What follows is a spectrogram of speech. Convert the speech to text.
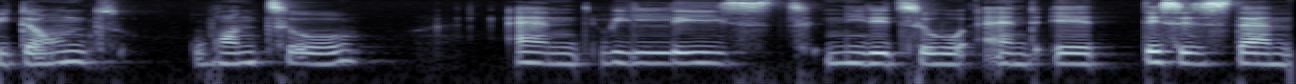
we don't want to and we least needed to and it this is then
